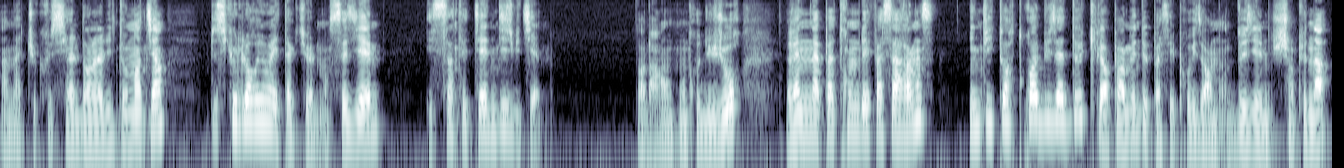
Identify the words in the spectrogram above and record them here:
Un match crucial dans la lutte au maintien, puisque Lorient est actuellement 16e et Saint-Etienne 18e. Dans la rencontre du jour, Rennes n'a pas tremblé face à Reims, une victoire 3 buts à 2 qui leur permet de passer provisoirement deuxième du championnat,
